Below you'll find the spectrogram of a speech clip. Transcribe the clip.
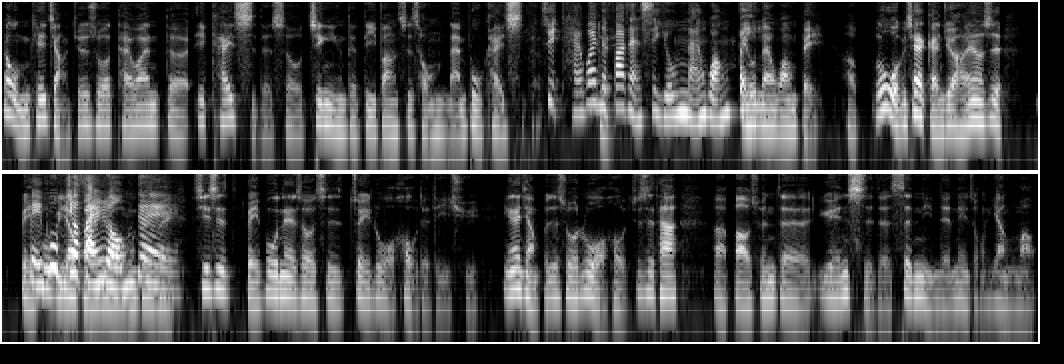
那我们可以讲，就是说台湾的一开始的时候，经营的地方是从南部开始的，所以台湾的发展是由南往北，由南往北。好，不过我们现在感觉好像是。北部比较繁荣，对，对，其实北部那时候是最落后的地区。应该讲不是说落后，就是它呃保存着原始的森林的那种样貌。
